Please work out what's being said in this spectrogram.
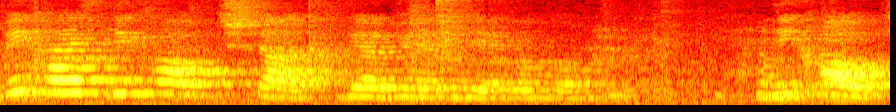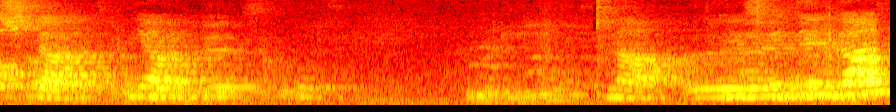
wie heißt die Hauptstadt der BRD? Die Hauptstadt, ja. Na, äh, den ganz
